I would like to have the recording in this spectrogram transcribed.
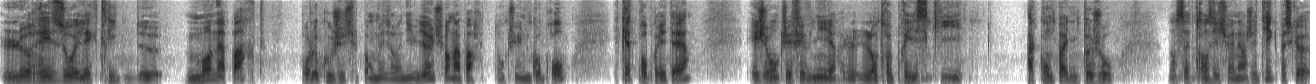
le réseau électrique de mon appart. Pour le coup, je suis pas en maison individuelle, je suis en appart. Donc j'ai une copro, quatre propriétaires. Et j'ai- donc j'ai fait venir l'entreprise qui accompagne Peugeot dans cette transition énergétique, parce qu'il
